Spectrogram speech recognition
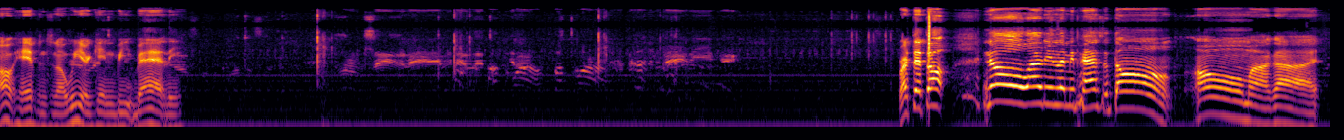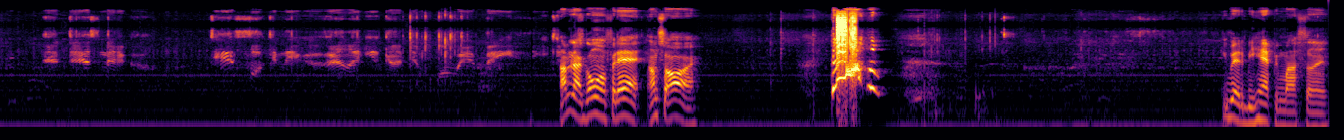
Oh heavens no, we are getting beat badly. Right there, thump. No, why didn't let me pass the thump? Oh my god. I'm not going for that. I'm sorry. you better be happy, my son.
